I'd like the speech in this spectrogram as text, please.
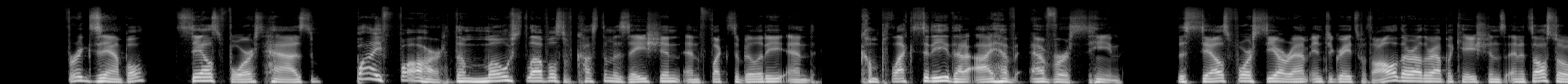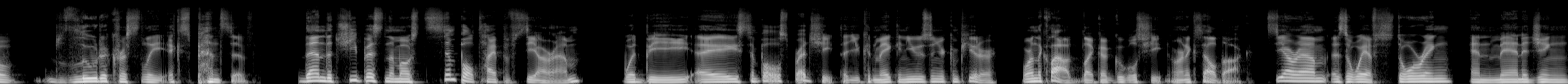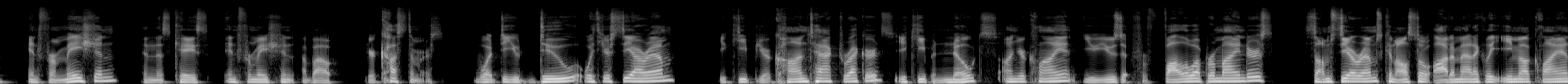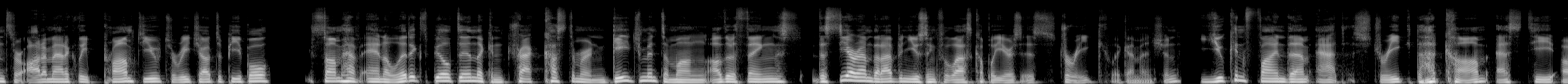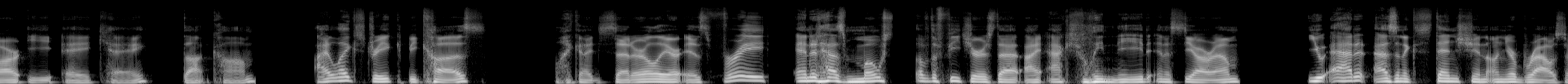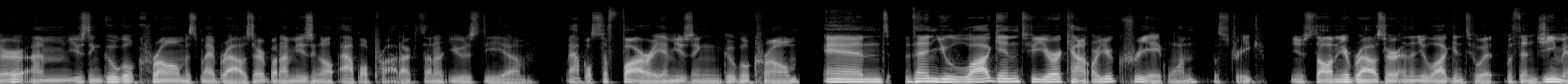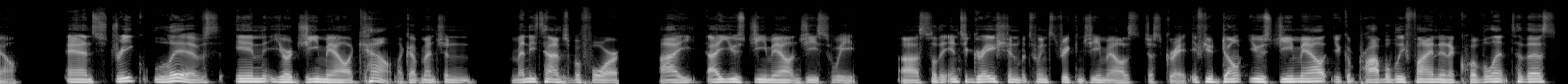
For example, Salesforce has by far the most levels of customization and flexibility and complexity that I have ever seen. The Salesforce CRM integrates with all of their other applications, and it's also ludicrously expensive. Then the cheapest and the most simple type of CRM would be a simple spreadsheet that you could make and use on your computer or in the cloud, like a Google Sheet or an Excel doc. CRM is a way of storing and managing information, in this case, information about your customers. What do you do with your CRM? You keep your contact records, you keep notes on your client, you use it for follow up reminders, some CRMs can also automatically email clients or automatically prompt you to reach out to people. Some have analytics built in that can track customer engagement, among other things. The CRM that I've been using for the last couple years is Streak, like I mentioned. You can find them at streak.com, S T R E A K.com. I like Streak because, like I said earlier, is free and it has most of the features that I actually need in a CRM. You add it as an extension on your browser. I'm using Google Chrome as my browser, but I'm using all Apple products. I don't use the um, Apple Safari, I'm using Google Chrome. And then you log into your account or you create one with Streak. You install it in your browser and then you log into it within Gmail. And Streak lives in your Gmail account. Like I've mentioned many times before, I I use Gmail and G Suite. Uh, so the integration between Streak and Gmail is just great. If you don't use Gmail, you could probably find an equivalent to this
